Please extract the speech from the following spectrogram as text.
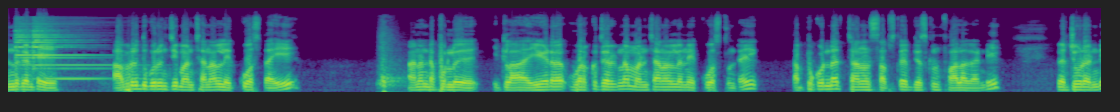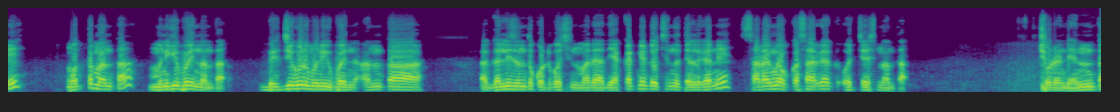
ఎందుకంటే అభివృద్ధి గురించి మన ఛానల్లో ఎక్కువ వస్తాయి. అనంతపూర్లో ఇట్లా ఏడ వర్క్ జరిగినా మన ఛానల్లోనే ఎక్కువ వస్తుంటాయి. తప్పకుండా ఛానల్ సబ్స్క్రైబ్ చేసుకుని ఫాలో అవ్వండి ఇక్కడ చూడండి మొత్తం అంతా మునిగిపోయింది అంతా బ్రిడ్జి కూడా మునిగిపోయింది. అంత గలీజ్ అంతా కొట్టుకొచ్చింది. మరి అది ఎక్కడి నుండి వచ్చిందో తెలియదు సడన్గా ఒక్కసారిగా వచ్చేసింది అంతా చూడండి ఎంత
